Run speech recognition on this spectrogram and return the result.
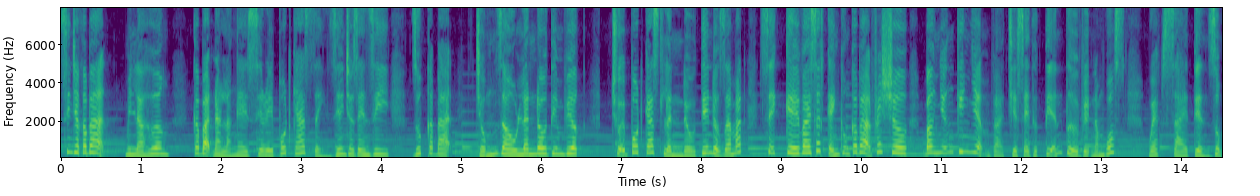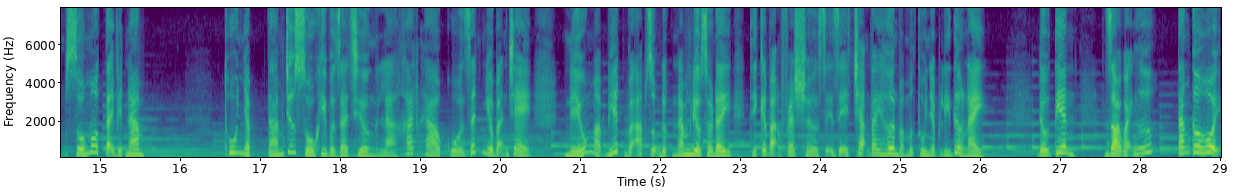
Xin chào các bạn, mình là Hương. Các bạn đang lắng nghe series podcast dành riêng cho Gen Z, giúp các bạn chống giàu lần đầu tìm việc. Chuỗi podcast lần đầu tiên được ra mắt sẽ kề vai sát cánh cùng các bạn fresher bằng những kinh nghiệm và chia sẻ thực tiễn từ Vietnamworks, website tuyển dụng số 1 tại Việt Nam. Thu nhập 8 chữ số khi vừa ra trường là khát khao của rất nhiều bạn trẻ. Nếu mà biết và áp dụng được 5 điều sau đây thì các bạn fresher sẽ dễ chạm tay hơn vào mức thu nhập lý tưởng này. Đầu tiên, giỏi ngoại ngữ, tăng cơ hội.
